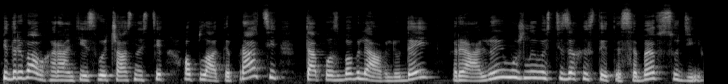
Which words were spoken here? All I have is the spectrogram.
підривав гарантії своєчасності оплати праці та позбавляв людей реальної можливості захистити себе в суді.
